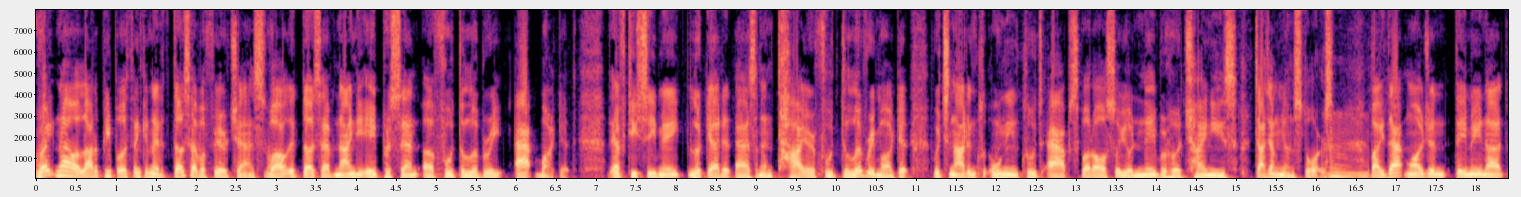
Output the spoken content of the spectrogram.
Right now, a lot of people are thinking that it does have a fair chance. While it does have 98% of food delivery app market, the FTC may look at it as an entire food delivery market, which not only includes apps, but also your neighborhood Chinese jajangmyeon stores. By that margin, they may not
